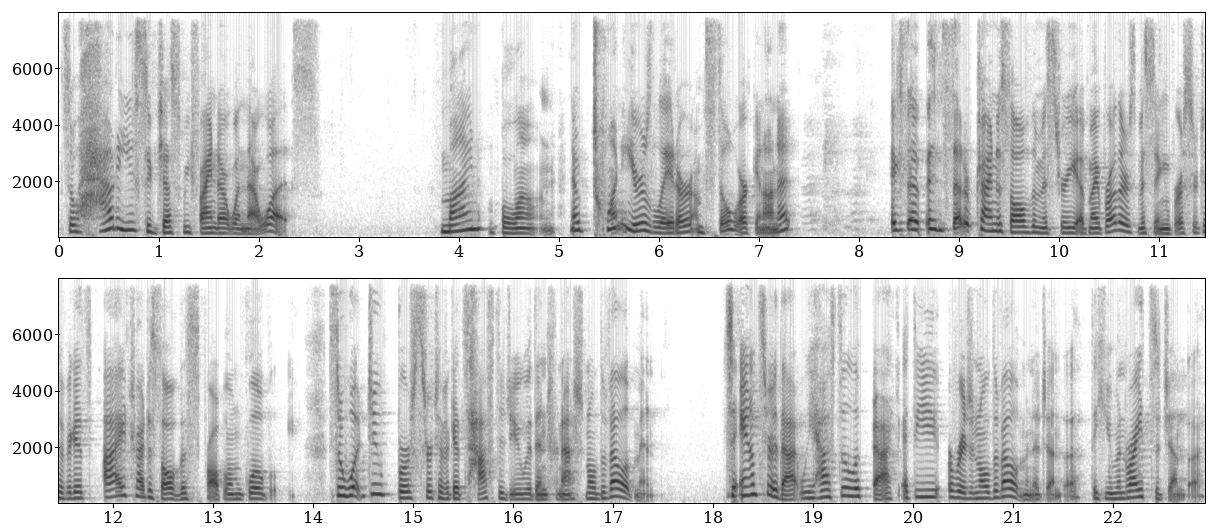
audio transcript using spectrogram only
So, how do you suggest we find out when that was? Mind blown. Now, 20 years later, I'm still working on it. Except instead of trying to solve the mystery of my brother's missing birth certificates, I try to solve this problem globally. So, what do birth certificates have to do with international development? To answer that, we have to look back at the original development agenda, the human rights agenda.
